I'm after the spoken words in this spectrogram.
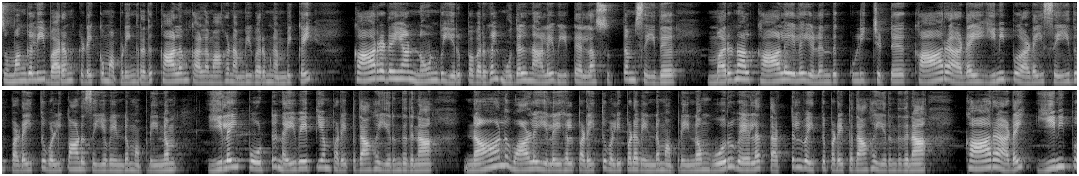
சுமங்கலி வரம் கிடைக்கும் அப்படிங்கிறது காலம் காலமாக நம்பி வரும் நம்பிக்கை. காரடையான் நோன்பு இருப்பவர்கள் முதல் நாளே வீட்டெல்லாம் சுத்தம் செய்து மறுநாள் காலையில் எழுந்து குளிச்சுட்டு கார அடை இனிப்பு அடை செய்து படைத்து வழிபாடு செய்ய வேண்டும் அப்படின்னும். இலை போட்டு நைவேத்தியம் படைப்பதாக இருந்ததுன்னா நாலு வாழை இலைகள் படைத்து வழிபட வேண்டும் அப்படின்னும் ஒருவேளை தட்டில் வைத்து படைப்பதாக இருந்ததுன்னா கார அடை இனிப்பு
